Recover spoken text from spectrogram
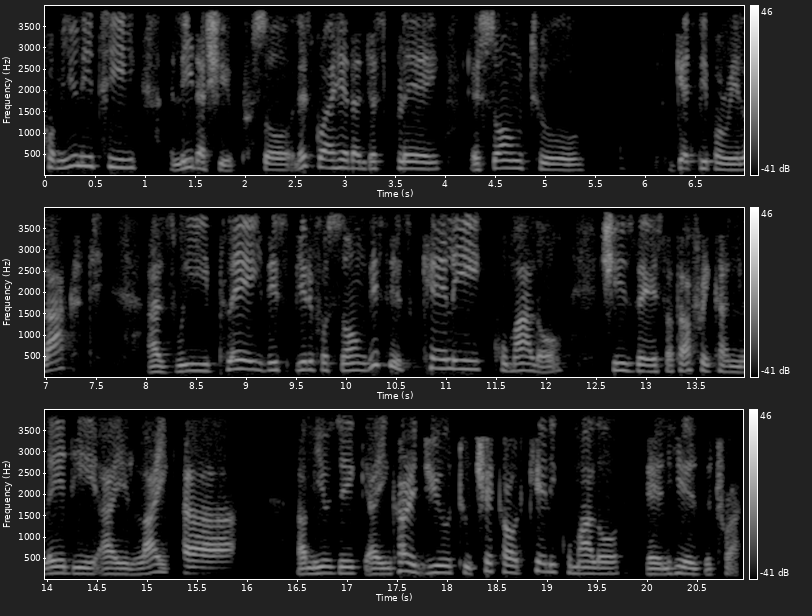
community leadership. So let's go ahead and just play a song to get people relaxed as we play this beautiful song. This is Kelly Khumalo. She's a South African lady. I like her, her music. I encourage you to check out Kelly Khumalo, and here's the track.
